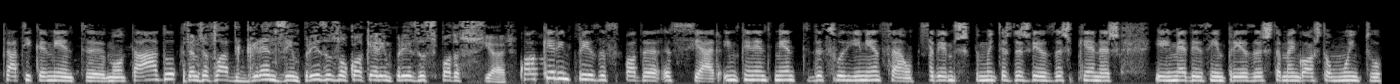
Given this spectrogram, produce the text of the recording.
praticamente montado. Estamos a falar de grandes empresas ou qualquer empresa se pode associar? Qualquer empresa se pode associar, independentemente da sua dimensão. Sabemos que muitas das vezes as pequenas e médias empresas também gostam muito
